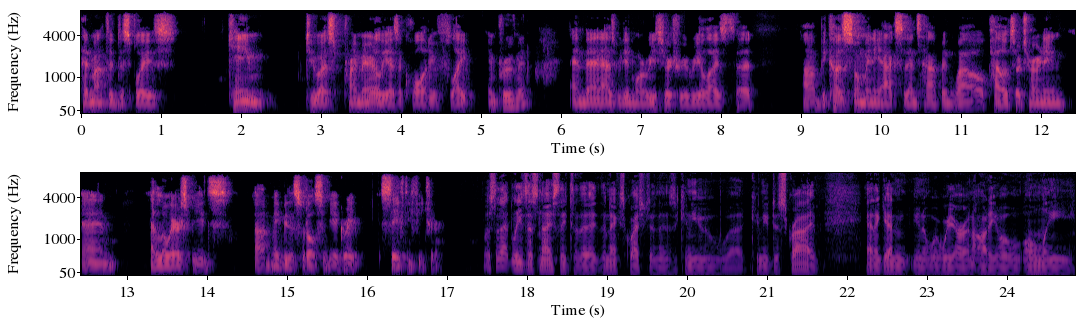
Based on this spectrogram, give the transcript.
head-mounted displays came to us primarily as a quality of flight improvement And then as we did more research, we realized that uh, because so many accidents happen while pilots are turning and at low air speeds, uh, maybe this would also be a great safety feature. Well, so that leads us nicely to the, the next question: Is can you uh, can you describe? And again, you know, we are an audio only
